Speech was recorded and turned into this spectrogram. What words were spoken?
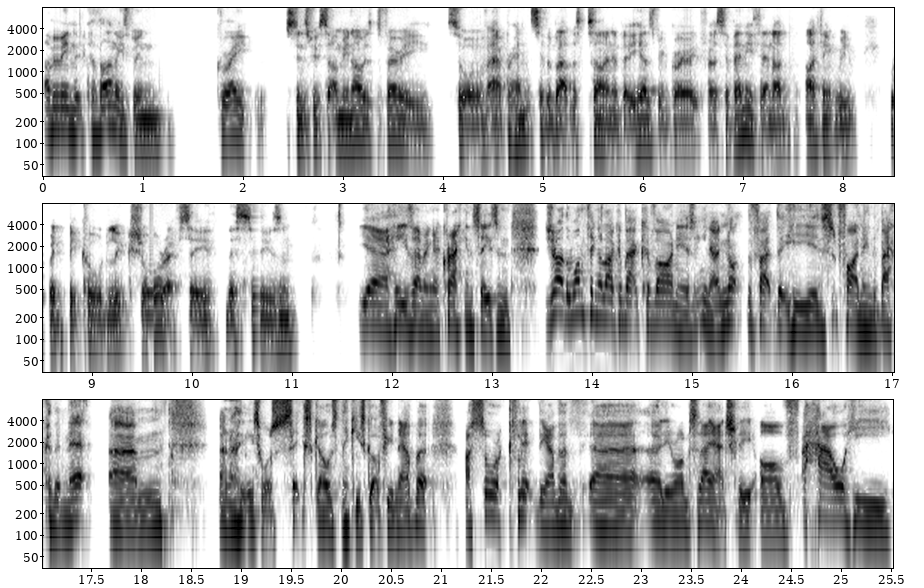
I mean, Cavani's been great since we've. I mean, I was very sort of apprehensive about the signing, but he has been great for us. If anything, I I think we would be called Luke Shaw FC this season. Yeah, he's having a cracking season. You know, the one thing I like about Cavani is, you know, not the fact that he is finding the back of the net. Um, and I think he's what six goals. I think he's got a few now. But I saw a clip the other uh, earlier on today, actually, of how he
